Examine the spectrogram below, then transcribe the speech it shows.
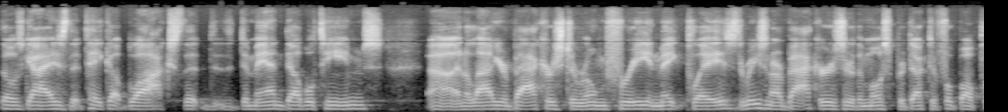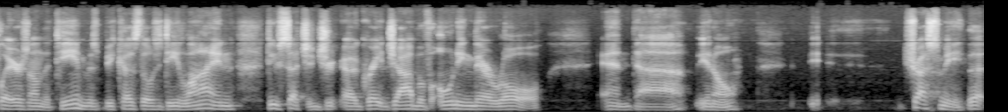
Those guys that take up blocks, that d- demand double teams uh, and allow your backers to roam free and make plays. The reason our backers are the most productive football players on the team is because those D line do such a, a, great job of owning their role. And, uh, you know, trust me, the,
